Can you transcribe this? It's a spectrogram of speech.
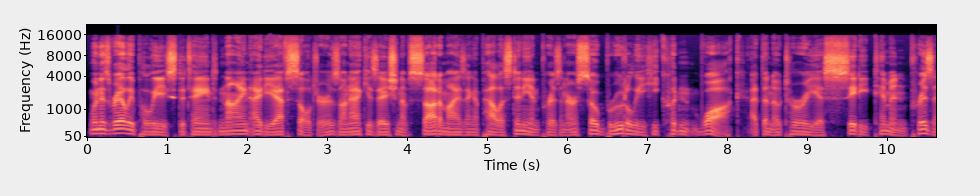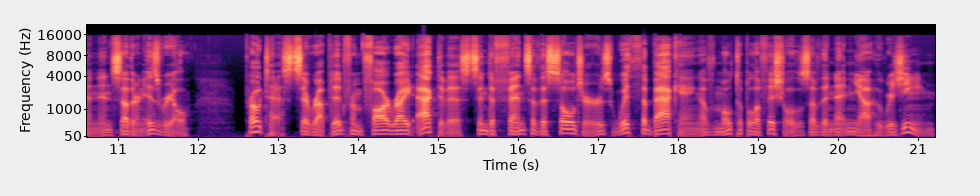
When Israeli police detained nine IDF soldiers on accusation of sodomizing a Palestinian prisoner so brutally he couldn't walk at the notorious Sde Teiman prison in southern Israel, protests erupted from far right activists in defense of the soldiers with the backing of multiple officials of the Netanyahu regime.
